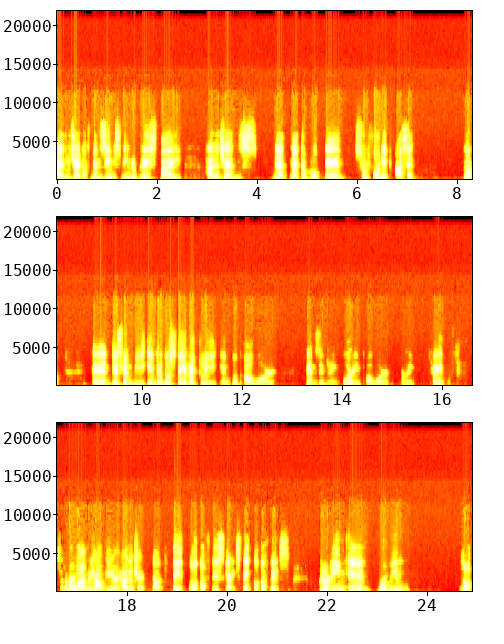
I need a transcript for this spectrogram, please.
hydrogen of benzene is being replaced by halogens, nitro group, and sulfonic acid? And this can be introduced directly into our benzene ring or into our ring, okay? So number one, we have here halogen. Now, take note of this, guys. Take note of this. Chlorine and bromine, no?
